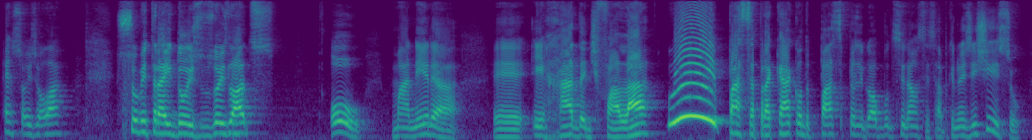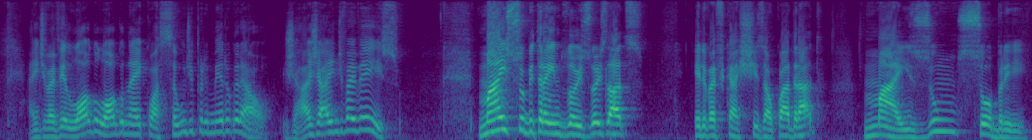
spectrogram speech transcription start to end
é só isolar. Subtrair 2 dos dois lados, ou maneira é, errada de falar, ui, passa para cá quando passa pelo igual do sinal. Você sabe que não existe isso. A gente vai ver logo, logo na equação de primeiro grau. Já, já a gente vai ver isso. Mais subtraindo 2 dos dois lados, ele vai ficar x ao quadrado mais 1 sobre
